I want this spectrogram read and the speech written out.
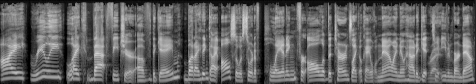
I really like that feature of the game, but I think I also was sort of planning for all of the turns like, okay, well, now I know how to get to Right. an even burn down.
